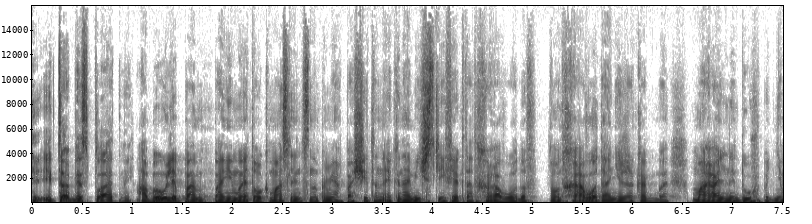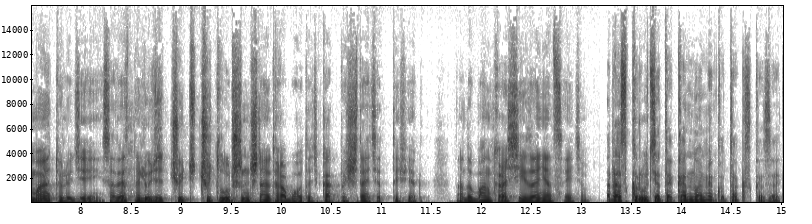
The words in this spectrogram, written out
И то бесплатный. А был ли пом- помимо этого к Масленице, например, посчитан экономический эффект от хороводов? Ну вот хороводы, они же как бы моральный дух поднимают у людей, соответственно, люди чуть-чуть лучше начинают работать. Как посчитать этот эффект? Надо Банк России заняться этим. Раскрутят экономику, так сказать.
